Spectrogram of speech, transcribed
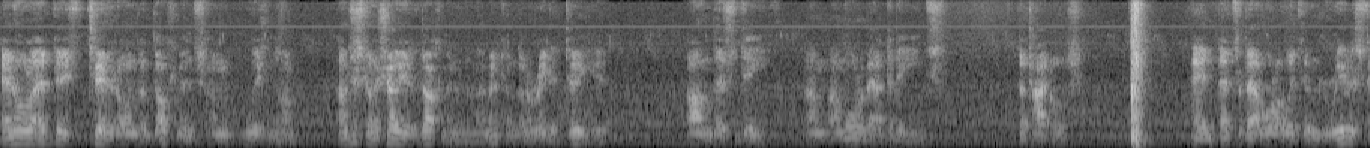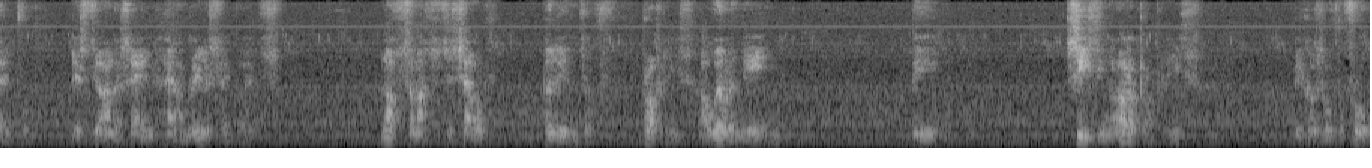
and all I had to do is turn it on the documents I'm working on. I'm just going to show you the document in a moment. I'm going to read it to you on this deed. I'm, I'm all about the deeds, the titles, and that's about all I went to real estate for, is to understand how real estate works. Not so much to sell billions of properties. I will in the end be seizing a lot of properties because of the fraud.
